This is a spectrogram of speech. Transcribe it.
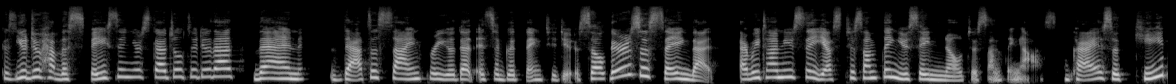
because you do have the space in your schedule to do that, then that's a sign for you that it's a good thing to do. So there's a saying that every time you say yes to something, you say no to something else. Okay. So keep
